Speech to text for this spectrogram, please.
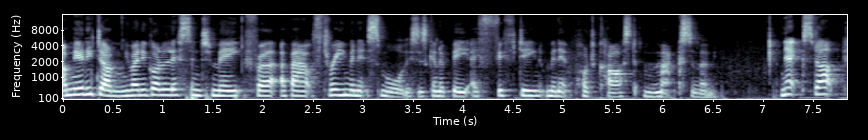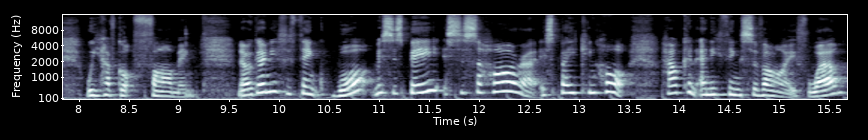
I'm nearly done. You've only got to listen to me for about three minutes more. This is going to be a 15 minute podcast maximum. Next up, we have got farming. Now, we're going to think, what, Mrs. B? It's the Sahara, it's baking hot. How can anything survive? Well,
